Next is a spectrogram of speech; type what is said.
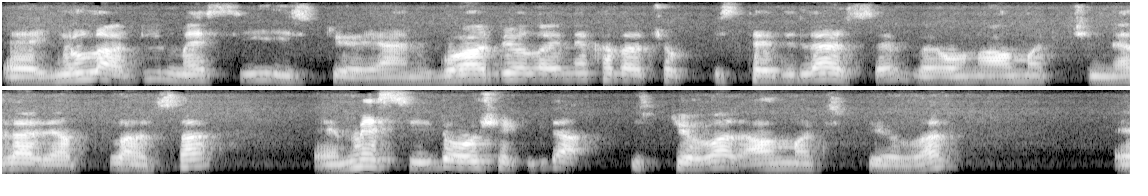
e, yıllardır Messi'yi istiyor. Yani Guardiola'yı ne kadar çok istedilerse ve onu almak için neler yaptılarsa e, Messi'yi de o şekilde istiyorlar, almak istiyorlar. E,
